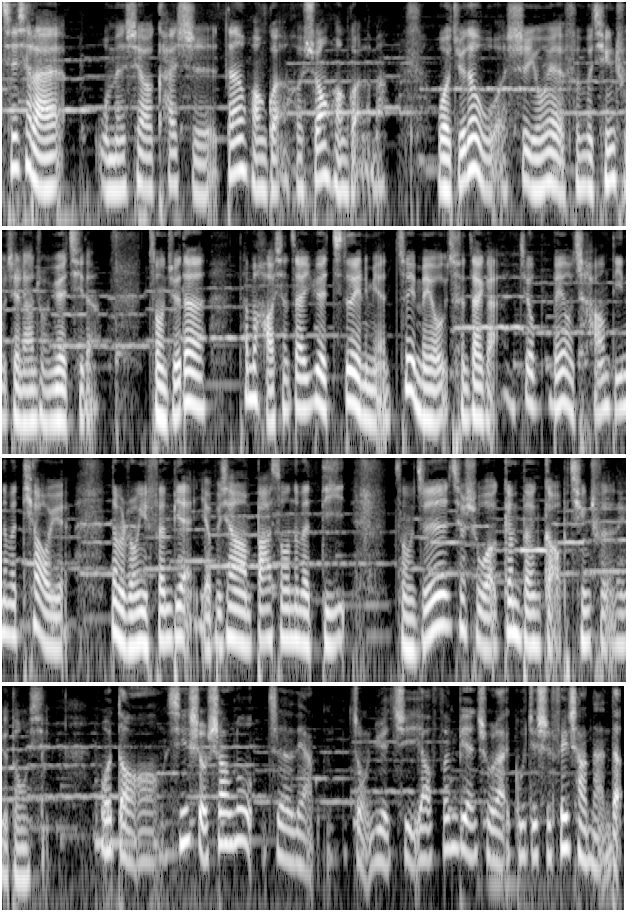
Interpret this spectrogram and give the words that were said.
接下来我们是要开始单簧管和双簧管了吗？我觉得我是永远分不清楚这两种乐器的，总觉得他们好像在乐队里面最没有存在感，就没有长笛那么跳跃，那么容易分辨，也不像巴松那么低。总之就是我根本搞不清楚的那个东西。我懂，新手上路这两种乐器要分辨出来，估计是非常难的。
